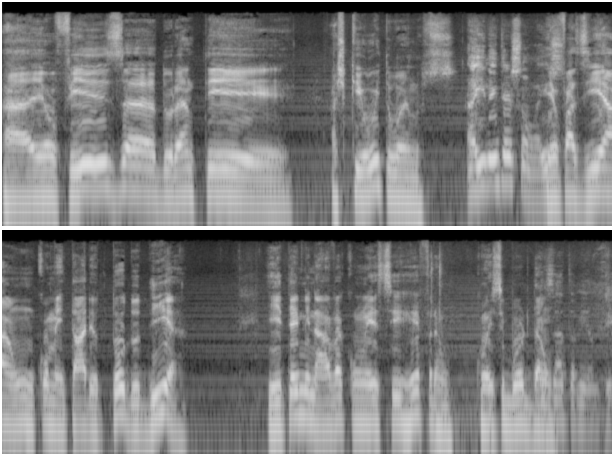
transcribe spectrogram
Ah, eu fiz ah, durante acho que oito anos. Aí na Intersom, é isso? Eu fazia um comentário todo dia e terminava com esse refrão, com esse bordão. Exatamente.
